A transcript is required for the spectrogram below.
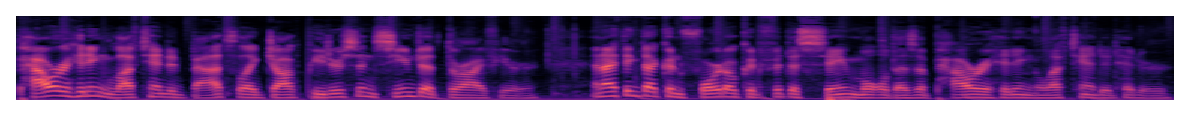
power hitting left handed bats like Joc Pederson seem to thrive here, and I think that Conforto could fit the same mold as a power hitting left handed hitter.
